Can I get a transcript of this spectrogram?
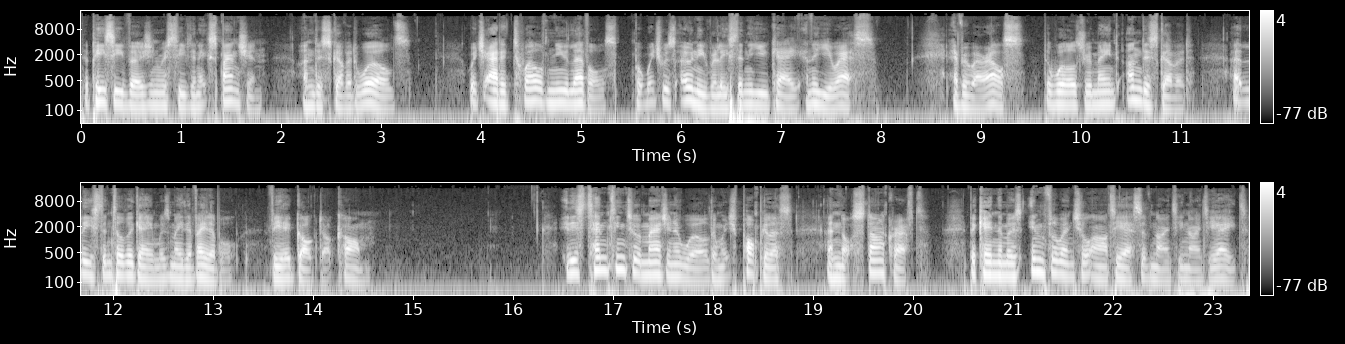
the PC version received an expansion, Undiscovered Worlds, which added 12 new levels, but which was only released in the UK and the US. Everywhere else, the worlds remained undiscovered, at least until the game was made available via GOG.com. It is tempting to imagine a world in which Populous, and not StarCraft, became the most influential RTS of 1998.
